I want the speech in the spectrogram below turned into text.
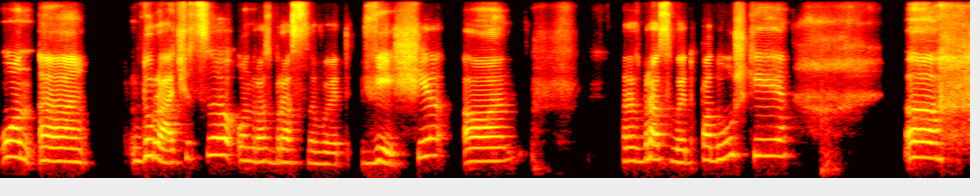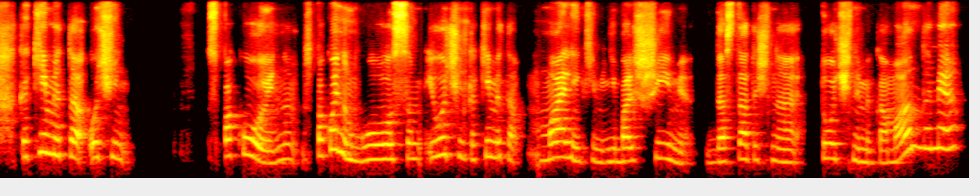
он э, дурачится, он разбрасывает вещи, а, разбрасывает подушки, какими-то очень спокойным, спокойным голосом и очень какими-то маленькими, небольшими, достаточно точными командами а,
